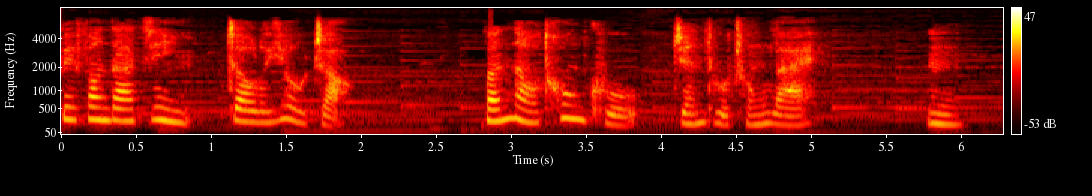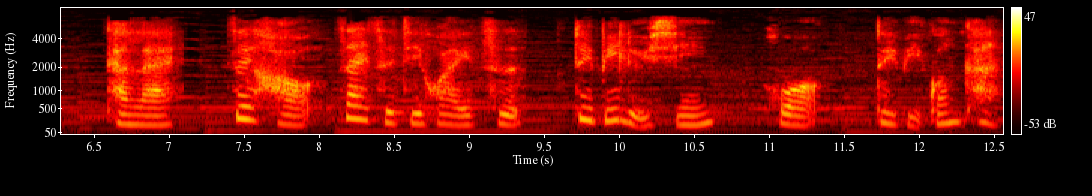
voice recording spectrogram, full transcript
被放大镜照了又照，烦恼痛苦卷土重来。嗯，看来最好再次计划一次对比旅行或对比观看。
